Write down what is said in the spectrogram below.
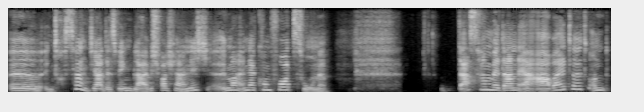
äh, interessant, ja, deswegen bleibe ich wahrscheinlich immer in der Komfortzone. Das haben wir dann erarbeitet und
